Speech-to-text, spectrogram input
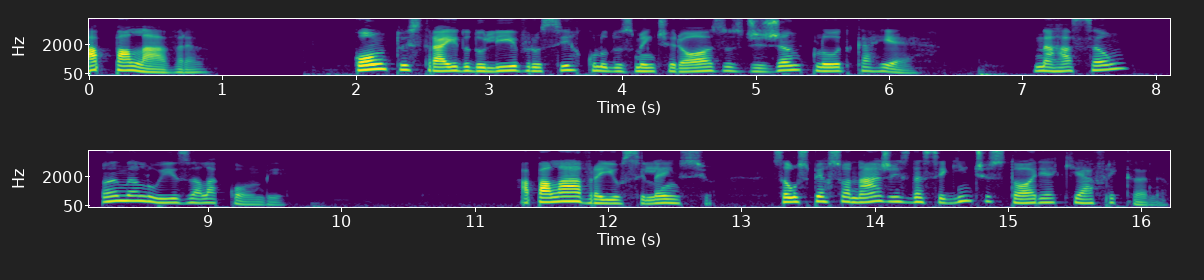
A Palavra. Conto extraído do livro Círculo dos Mentirosos de Jean-Claude Carrière. Narração: Ana Luísa Lacombe. A palavra e o silêncio são os personagens da seguinte história que é africana.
